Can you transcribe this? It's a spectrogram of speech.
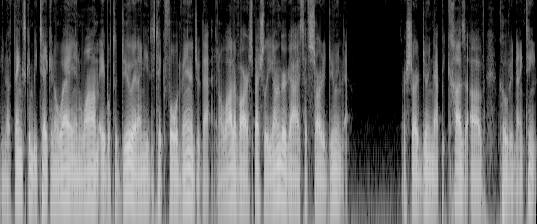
you know, things can be taken away. And while I'm able to do it, I need to take full advantage of that. And a lot of our, especially younger guys, have started doing that. or started doing that because of COVID 19.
